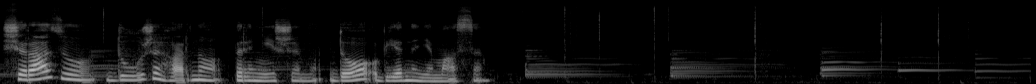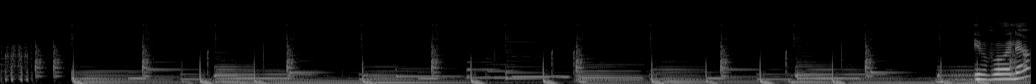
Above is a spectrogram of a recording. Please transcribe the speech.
Щоразу дуже гарно перемішуємо до об'єднання маси. І вуаля,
